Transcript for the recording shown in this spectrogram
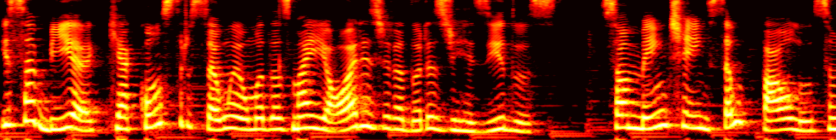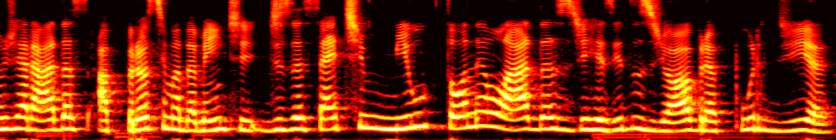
E sabia que a construção é uma das maiores geradoras de resíduos? Somente em São Paulo são geradas aproximadamente 17 mil toneladas de resíduos de obra por dia.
